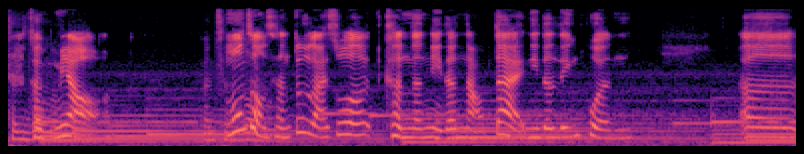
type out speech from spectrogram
很妙。某种程度来说，可能你的脑袋、你的灵魂，呃。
